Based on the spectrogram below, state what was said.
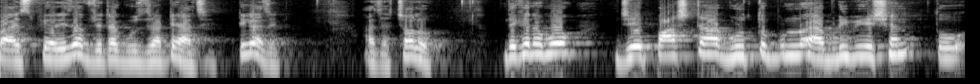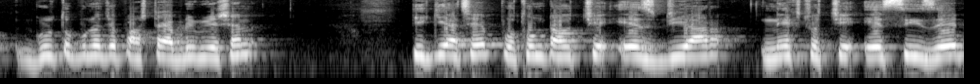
biosphere reserve যেটা গুজরাটে আছে, ঠিক আছে? আচ্ছা চলো, দেখে নেব যে পাঁচটা গুরুত্বপূর্ণ অ্যাব্রিভিয়েশন তো গুরুত্বপূর্ণ যে পাঁচটা অ্যাব্রিভিয়েশন কী কী আছে? প্রথমটা হচ্ছে এসডিআর নেক্সট হচ্ছে এসিজেড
